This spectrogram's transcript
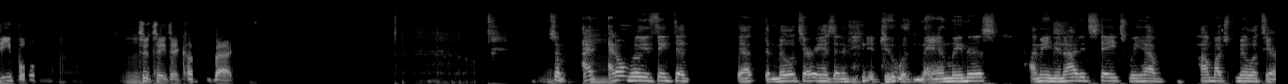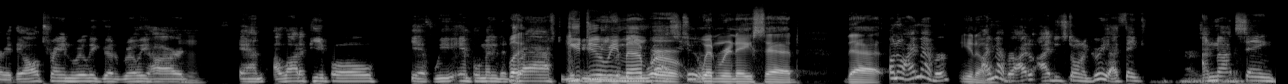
people Mhm. to take their country back. So I. I don't really think that that the military has anything to do with manliness. I mean, United States, we have how much military? They all train really good, really hard, Mhm. and a lot of people. If we implemented a But draft, You do remember when Renee said that, Oh no, I remember. you know, I remember. I, I just don't agree. I think I'm not saying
